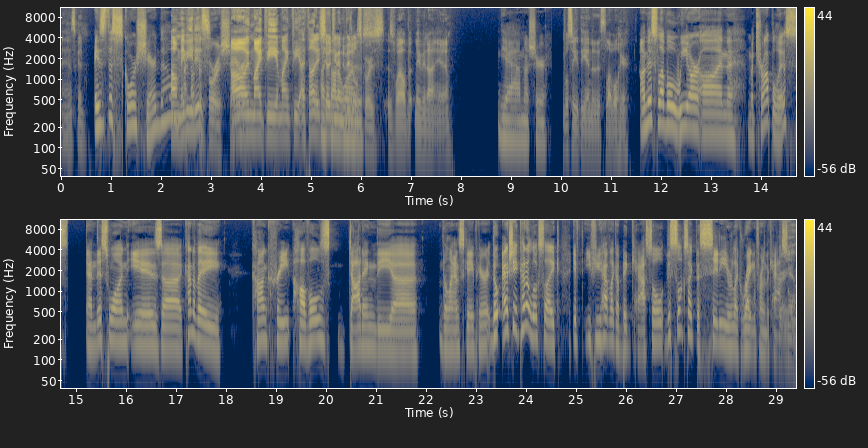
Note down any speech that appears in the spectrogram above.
yeah, that's good. Is the score shared though? Oh, maybe I it the score is oh, shared. Oh, it might be. It might be. I thought it showed thought you individual scores as well, but maybe not. Yeah, yeah, I'm not sure. we'll see at the end of this level here. On this level, we are on Metropolis, and this one is uh, kind of a concrete hovels dotting the uh, the landscape here. Though actually, it kind of looks like if if you have like a big castle, this looks like the city or like right in front of the castle, yeah.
